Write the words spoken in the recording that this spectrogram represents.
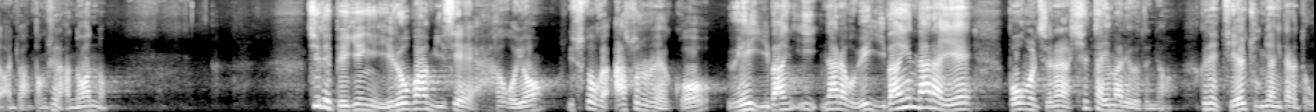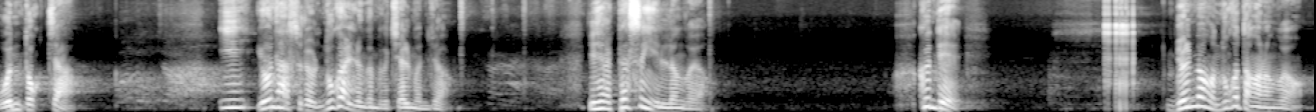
아, 방송에 안 나왔노? 시대 배경이 예로바 미세하고요. 수도가 아수르를 했고 왜 이방 이 나라고 왜 이방인 나라에 복음을 전하기 싫다 이 말이거든요. 근데 제일 중요한 게 따라 또 원독자. 이 요나스를 누가 읽는 겁니까? 제일 먼저. 이스라엘 백성이 읽는 거예요. 근데 멸망은 누가 당하는 거요?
